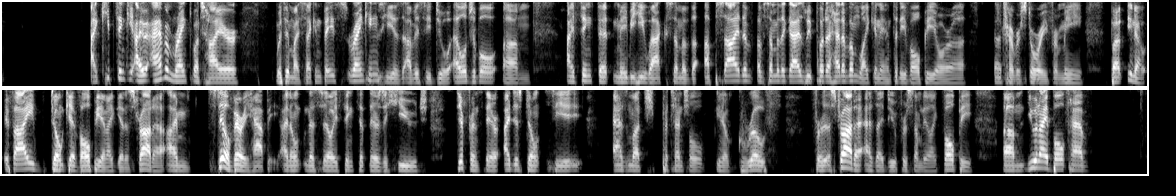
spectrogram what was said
I keep thinking I, I have him ranked much higher within my second base rankings. He is obviously dual eligible. Um, I think that maybe he lacks some of the upside of, of some of the guys we put ahead of him, like an Anthony Volpe or a uh, Trevor Story for me. But you know, if I don't get Volpe and I get Estrada, I'm still very happy. I don't necessarily think that there's a huge difference there. I just don't see as much potential, you know, growth for Estrada as I do for somebody like Volpe. Um, you and I both have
